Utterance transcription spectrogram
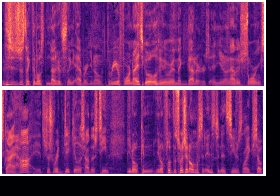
this is just like the most Nuggets thing ever. You know, three or four nights ago, it looked like they were in the gutters, and you know now they're soaring sky high. It's just ridiculous how this team, you know, can you know flip the switch in almost an instant. It seems like. So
